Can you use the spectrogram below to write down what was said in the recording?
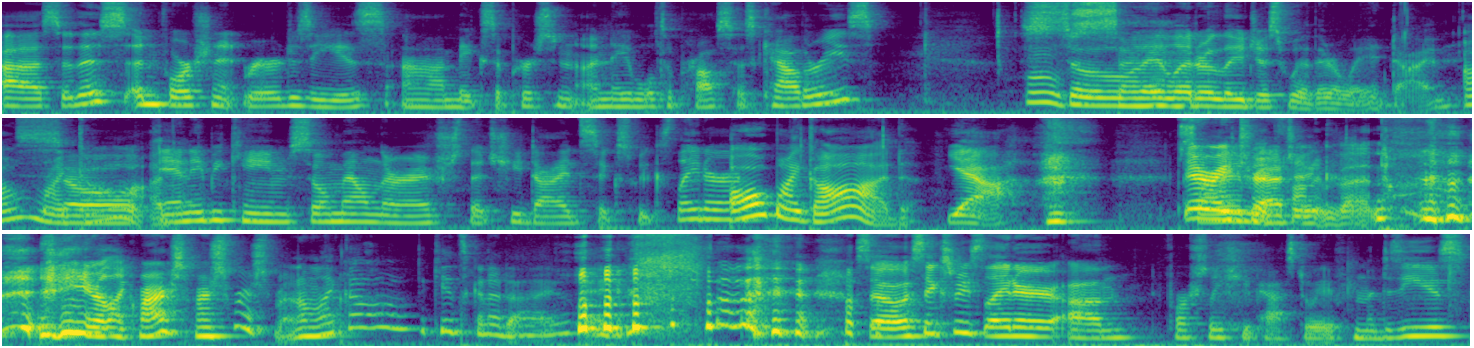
Uh, so this unfortunate rare disease uh, makes a person unable to process calories. Oh, so they literally just wither away and die. Oh my god. so God. Annie became so malnourished that she died six weeks later. Oh my god. yeah, very I fun tragic. You're like marsh, marsh, marsh, and I'm like, oh, the kid's gonna die. Okay. so six weeks later, um, fortunately, she passed away from the disease,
